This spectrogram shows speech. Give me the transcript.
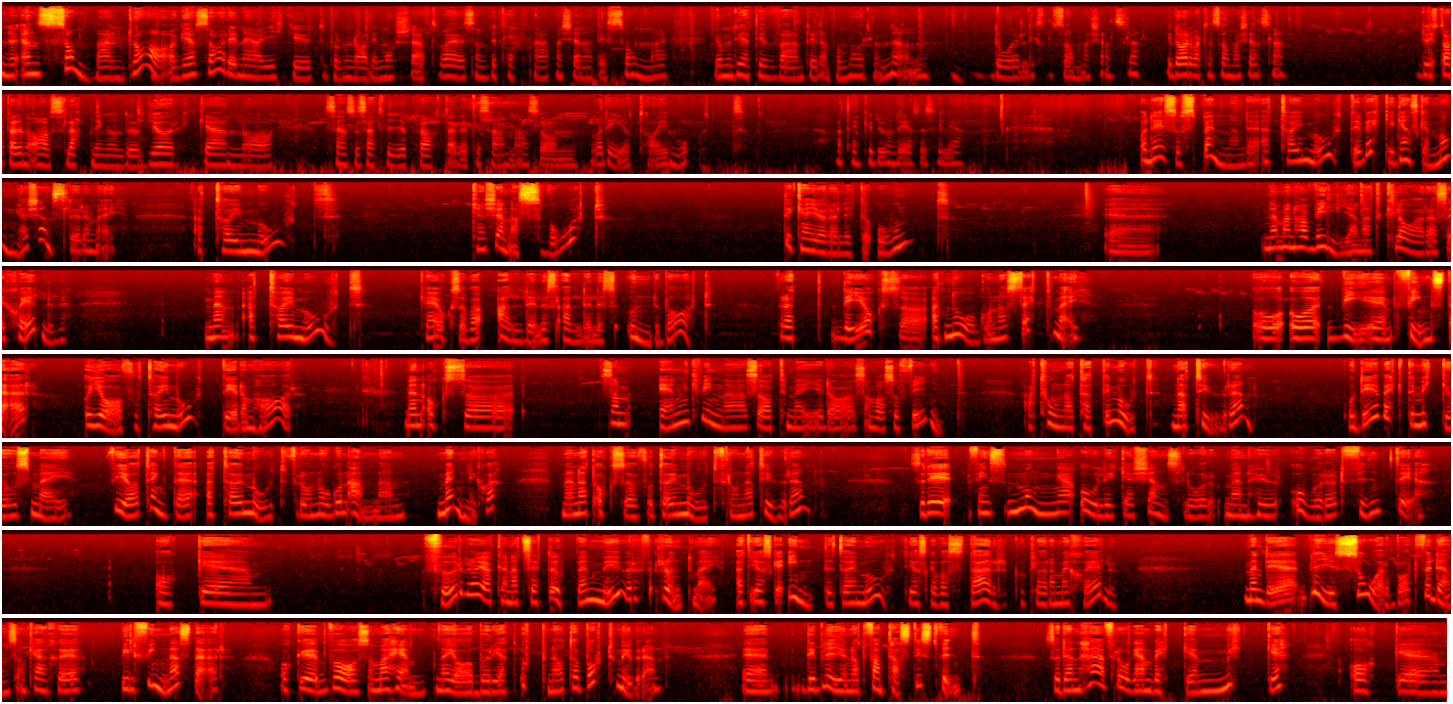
ännu en sommardag. Jag sa det när jag gick ut på promenad i morse att vad är det som betecknar att man känner att det är sommar? Jo men det är att det är varmt redan på morgonen. Då är det liksom sommarkänsla. Idag har det varit en sommarkänsla. Du startade med avslappning under björken och sen så satt vi och pratade tillsammans om vad det är att ta emot. Vad tänker du om det Cecilia? Och det är så spännande att ta emot. Det väcker ganska många känslor i mig. Att ta emot kan kännas svårt. Det kan göra lite ont. Eh, när man har viljan att klara sig själv. Men att ta emot kan ju också vara alldeles, alldeles underbart. För att det är också att någon har sett mig. Och, och vi eh, finns där. Och jag får ta emot det de har. Men också som en kvinna sa till mig idag som var så fint. Att hon har tagit emot naturen. Och det väckte mycket hos mig. För jag tänkte att ta emot från någon annan människa. Men att också få ta emot från naturen. Så det finns många olika känslor men hur oerhört fint det är. Och eh, Förr har jag kunnat sätta upp en mur runt mig. Att jag ska inte ta emot, jag ska vara stark och klara mig själv. Men det blir ju sårbart för den som kanske vill finnas där. Och eh, vad som har hänt när jag har börjat öppna och ta bort muren. Eh, det blir ju något fantastiskt fint. Så den här frågan väcker mycket. Och eh,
